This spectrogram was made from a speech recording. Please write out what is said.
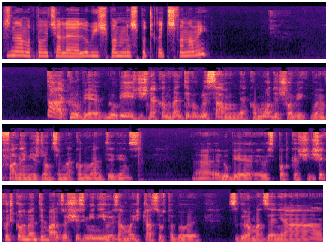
znam odpowiedź, ale lubi się pan spotykać z fanami? Tak, lubię. Lubię jeździć na konwenty. W ogóle sam jako młody człowiek byłem fanem jeżdżącym na konwenty, więc e, lubię e, spotkać się dzisiaj, choć konwenty bardzo się zmieniły. Za moich czasów to były zgromadzenia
